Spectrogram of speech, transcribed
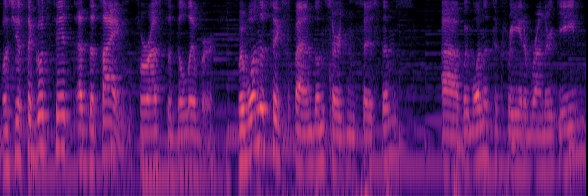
was just a good fit at the time for us to deliver. We wanted to expand on certain systems. Uh, we wanted to create a runner game.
